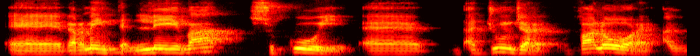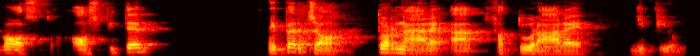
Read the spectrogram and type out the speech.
eh, veramente leva su cui eh, aggiungere valore al vostro ospite e perciò tornare a fatturare di più.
